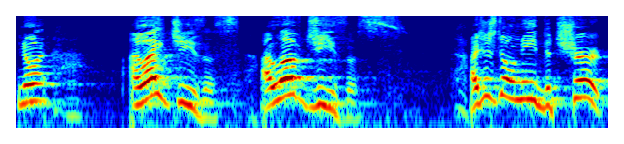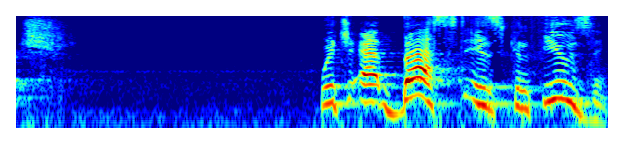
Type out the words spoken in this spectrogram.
you know what? I like Jesus. I love Jesus. I just don't need the church. Which at best is confusing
